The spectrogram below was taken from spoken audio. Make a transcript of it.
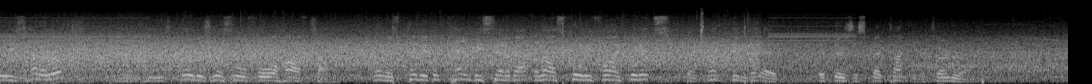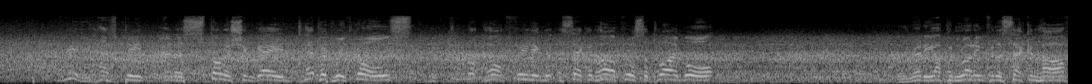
He's had a look, and he's blown his whistle for half-time. Well, there's plenty that can be said about the last 45 minutes, but one thing that said, if there's a spectacular turnaround. It really has been an astonishing game, peppered with goals. You cannot help feeling that the second half will supply more. Already up and running for the second half.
